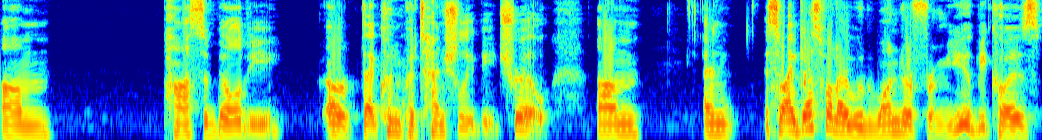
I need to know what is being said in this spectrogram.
um possibility or that couldn't potentially be true. Um and so i guess what i would wonder from you because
